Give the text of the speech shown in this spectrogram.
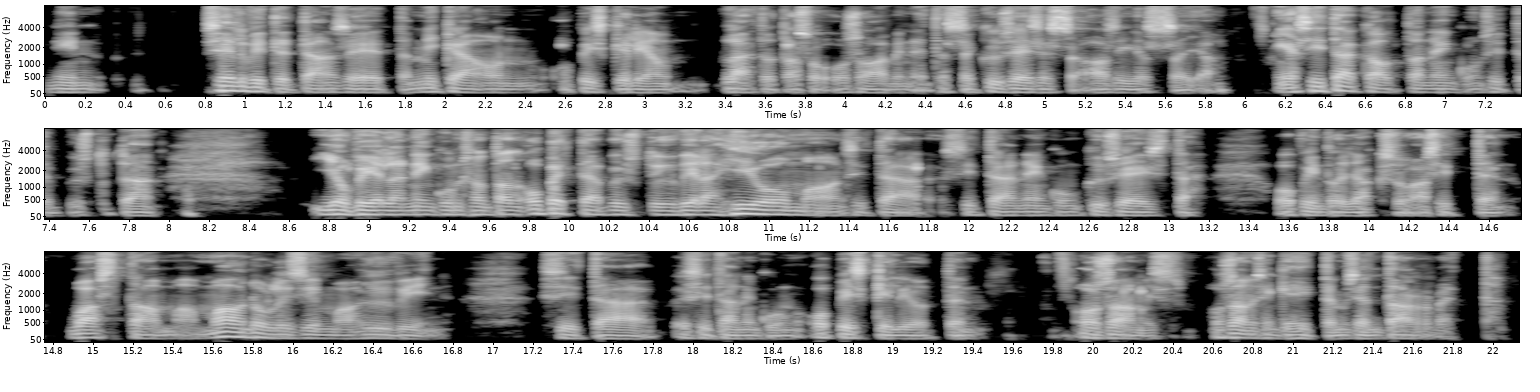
niin selvitetään se, että mikä on opiskelijan lähtötaso-osaaminen tässä kyseisessä asiassa ja, ja sitä kautta niin kuin sitten pystytään jo vielä, niin kuin sanotaan, opettaja pystyy vielä hiomaan sitä, sitä niin kuin kyseistä opintojaksoa sitten vastaamaan mahdollisimman hyvin sitä, sitä niin kuin opiskelijoiden osaamis, osaamisen kehittämisen tarvetta.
